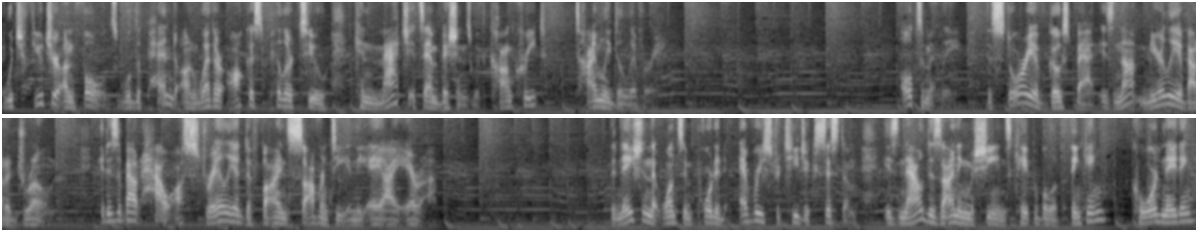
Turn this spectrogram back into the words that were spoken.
Which future unfolds will depend on whether AUKUS Pillar 2 can match its ambitions with concrete, timely delivery. Ultimately, the story of GhostBat is not merely about a drone, it is about how Australia defines sovereignty in the AI era. The nation that once imported every strategic system is now designing machines capable of thinking, coordinating,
